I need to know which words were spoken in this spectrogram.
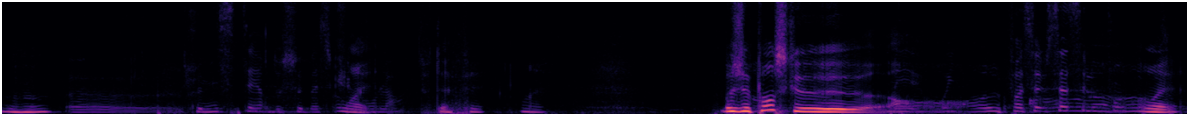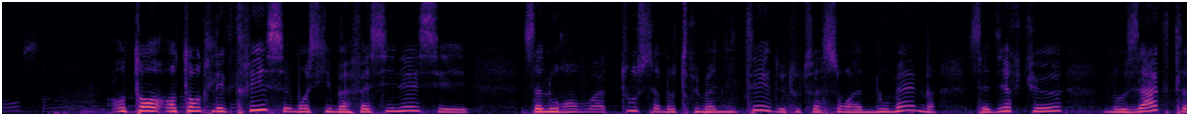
mhm. euh, le mystère de ce basculement-là. tout à fait. Moi, je pense que Enfin, ça, c'est le point ouais. je pense. Hein, en, tant, en tant que lectrice, moi, ce qui m'a fasciné, c'est ça nous renvoie tous à notre humanité, de toute façon à nous-mêmes. C'est-à-dire que nos actes,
